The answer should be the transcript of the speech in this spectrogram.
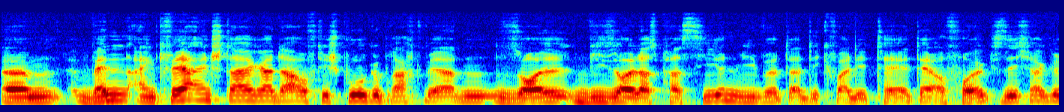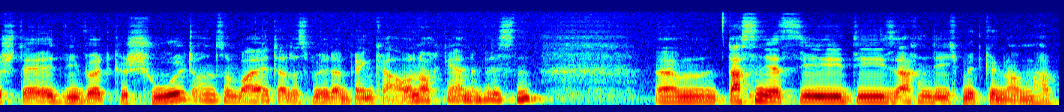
Ähm, wenn ein Quereinsteiger da auf die Spur gebracht werden soll, wie soll das passieren? Wie wird da die Qualität, der Erfolg sichergestellt? Wie wird geschult und so weiter? Das will der Banker auch noch gerne wissen. Ähm, das sind jetzt die, die Sachen, die ich mitgenommen habe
